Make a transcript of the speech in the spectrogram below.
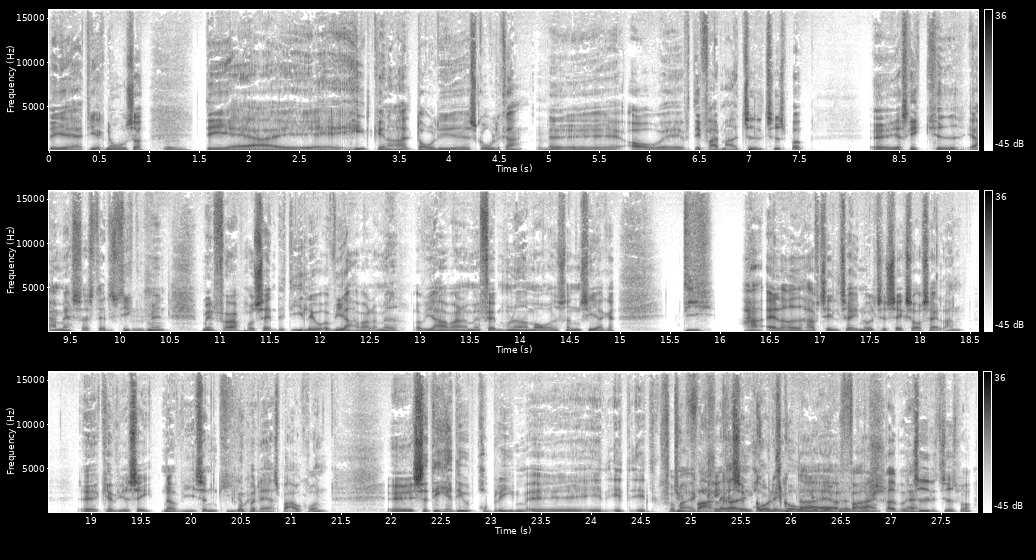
det er diagnoser, mm. det er øh, helt generelt dårlig øh, skolegang, mm. øh, og øh, det er fra et meget tidligt tidspunkt. Øh, jeg skal ikke kede, jeg har masser af statistik, mm. men, men 40 procent af de elever, vi arbejder med, og vi arbejder med 500 om året, sådan cirka, de har allerede haft tiltag i 0-6 års alderen øh, kan vi jo se, når vi sådan kigger okay. på deres baggrund. Øh, så det her, det er jo et problem, øh, et, et, et for mig klasseproblem, der er forankret på et ja. tidligt tidspunkt.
